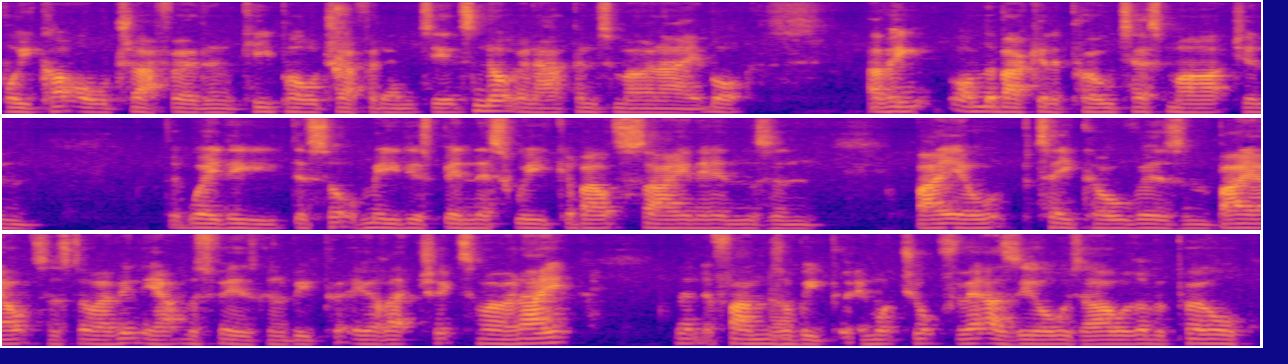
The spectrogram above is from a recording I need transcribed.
boycott Old Trafford and keep Old Trafford empty. It's not going to happen tomorrow night. But I think on the back of the protest march and the way the, the sort of media's been this week about signings and buyout takeovers and buyouts and stuff. I think the atmosphere is going to be pretty electric tomorrow night. I think the fans will be pretty much up for it as they always are with Liverpool.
